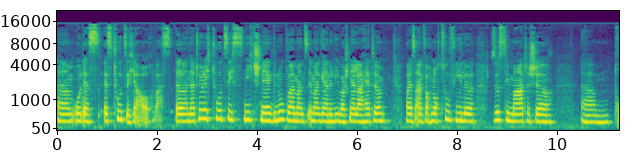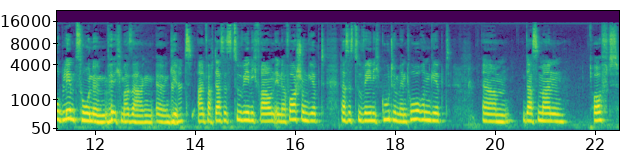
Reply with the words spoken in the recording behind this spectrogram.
Ähm, und es, es tut sich ja auch was. Äh, natürlich tut sich nicht schnell genug, weil man es immer gerne lieber schneller hätte, weil es einfach noch zu viele systematische ähm, Problemzonen, will ich mal sagen, äh, gibt. Mhm. Einfach, dass es zu wenig Frauen in der Forschung gibt, dass es zu wenig gute Mentoren gibt, ähm, dass man oft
